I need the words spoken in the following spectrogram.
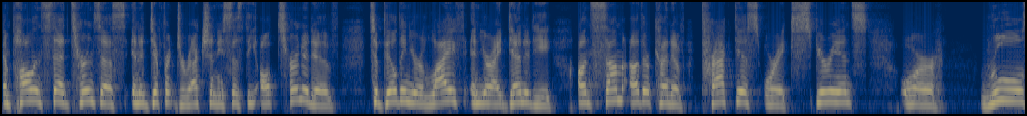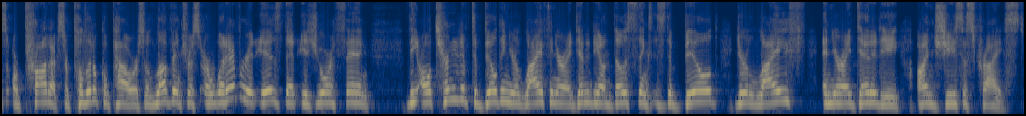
And Paul instead turns us in a different direction. He says the alternative to building your life and your identity on some other kind of practice or experience or rules or products or political powers or love interests or whatever it is that is your thing. The alternative to building your life and your identity on those things is to build your life and your identity on Jesus Christ.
